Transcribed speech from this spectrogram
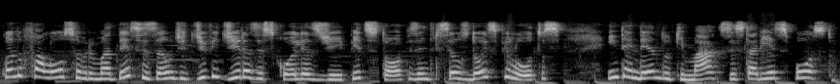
quando falou sobre uma decisão de dividir as escolhas de pitstops entre seus dois pilotos, entendendo que Max estaria exposto,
